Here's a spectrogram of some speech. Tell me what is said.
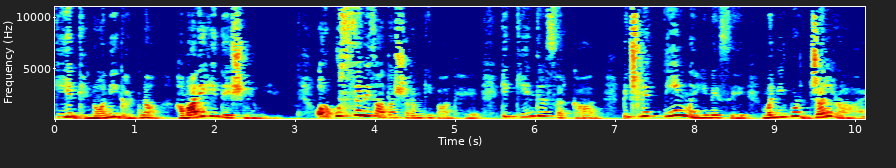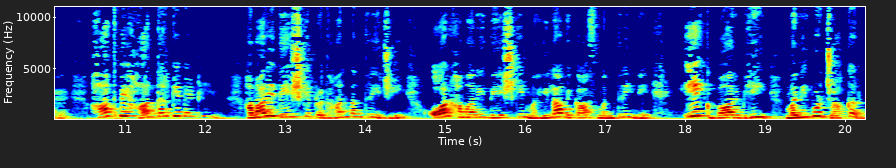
कि ये घिनौनी घटना हमारे ही देश में हुई है। और उससे भी ज़्यादा शर्म की बात है कि केंद्र सरकार पिछले तीन महीने से मणिपुर जल रहा है, हाथ पे हाथ धर के बैठी है। हमारे देश के प्रधानमंत्री जी और हमारे देश की महिला विकास मंत्री ने एक बार भी मणिपुर जाकर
